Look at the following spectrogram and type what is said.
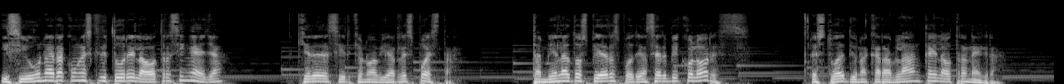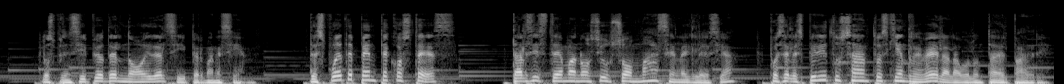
Y si una era con escritura y la otra sin ella, quiere decir que no había respuesta. También las dos piedras podrían ser bicolores. Esto es de una cara blanca y la otra negra. Los principios del no y del sí permanecían. Después de Pentecostés, tal sistema no se usó más en la iglesia, pues el Espíritu Santo es quien revela la voluntad del Padre.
